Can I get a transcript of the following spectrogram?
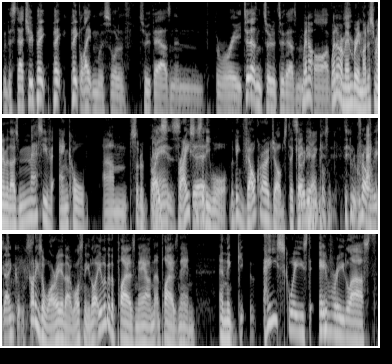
with the statue. Peak peak peak Lleyton was sort of 2003, 2002 to 2005. When I when I remember him, I just remember those massive ankle um, sort of band- Braces, braces yeah. that he wore, the big Velcro jobs to So keep the ankles. didn't roll his ankles. God, he's a warrior though, wasn't he? Like you look at the players now and the players then, and the he squeezed every last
